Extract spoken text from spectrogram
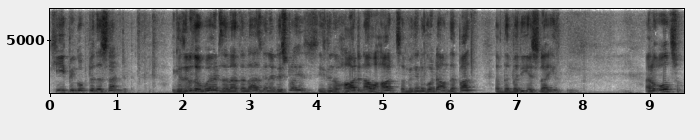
keeping up to the standard. Because in other words, Allah Ta'ala is going to destroy us. He's going to harden our hearts and we're going to go down the path of the Bani Israel. And also,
